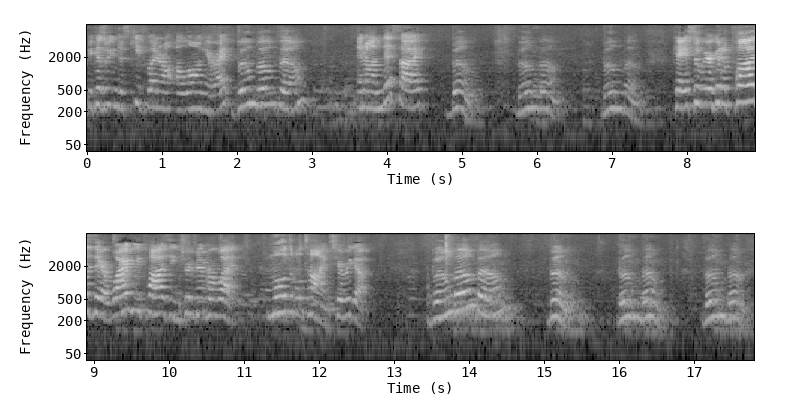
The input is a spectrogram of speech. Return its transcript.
Because we can just keep going along here, right? Boom, boom, boom. And on this side, boom, boom, boom, boom, boom. Okay, so we're going to pause there. Why are we pausing? To remember what? Multiple times. Here we go. Boom, boom, boom. boom, boom, boom, boom, boom.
